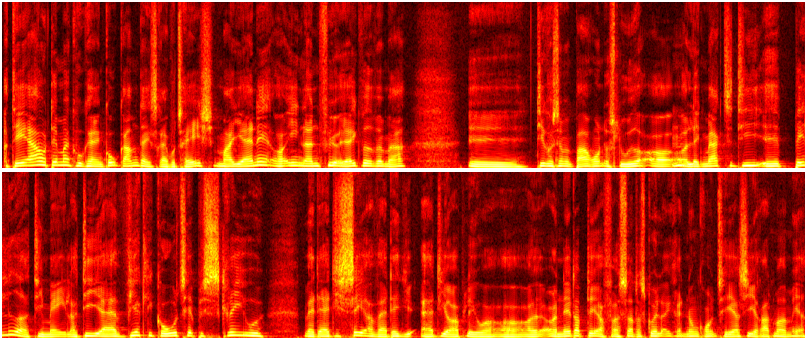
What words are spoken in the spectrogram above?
Og det er jo det, man kunne kalde en god gammeldags reportage. Marianne og en eller anden fyr, jeg ikke ved, hvem er, øh, de går simpelthen bare rundt og sluder. Og, mm. og lægge mærke til de øh, billeder, de maler. De er virkelig gode til at beskrive, hvad det er, de ser, og hvad det er, de oplever. Og, og, og netop derfor, så er der sgu heller ikke rigtig nogen grund til, at jeg siger ret meget mere.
